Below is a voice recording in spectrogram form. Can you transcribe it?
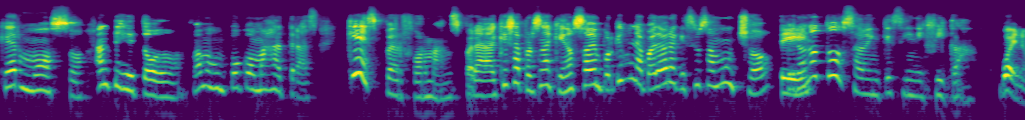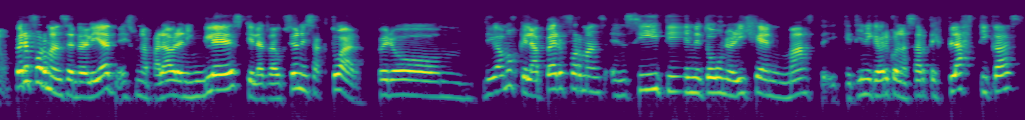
Qué hermoso. Antes de todo, vamos un poco más atrás. ¿Qué es performance? Para aquellas personas que no saben, porque es una palabra que se usa mucho, Sí. pero no todos saben qué significa. Bueno, performance en realidad es una palabra en inglés que la traducción es actuar, pero mm, digamos que la performance en sí tiene todo un origen más que tiene que ver con las artes plásticas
